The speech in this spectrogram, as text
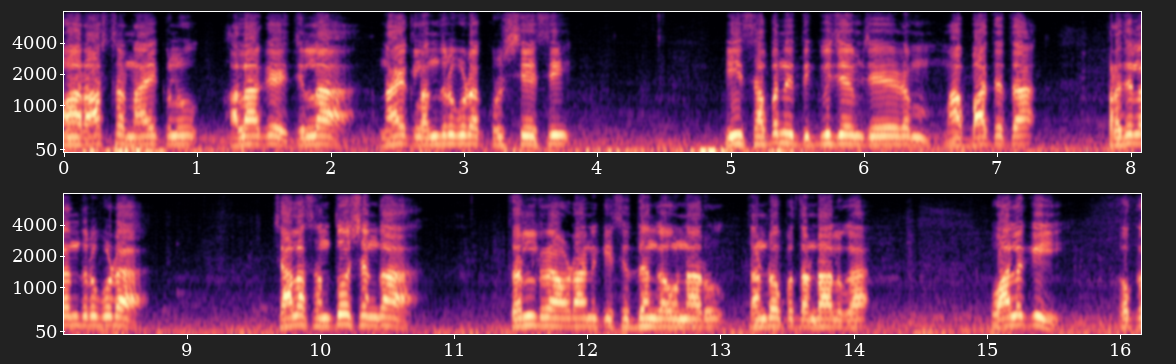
మా రాష్ట్ర నాయకులు అలాగే జిల్లా నాయకులందరూ కూడా కృషి చేసి ఈ సభని దిగ్విజయం చేయడం మా బాధ్యత. ప్రజలందరూ కూడా చాలా సంతోషంగా తరలి రావడానికి సిద్ధంగా ఉన్నారు తండోపతండాలుగా. వాళ్ళకి ఒక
